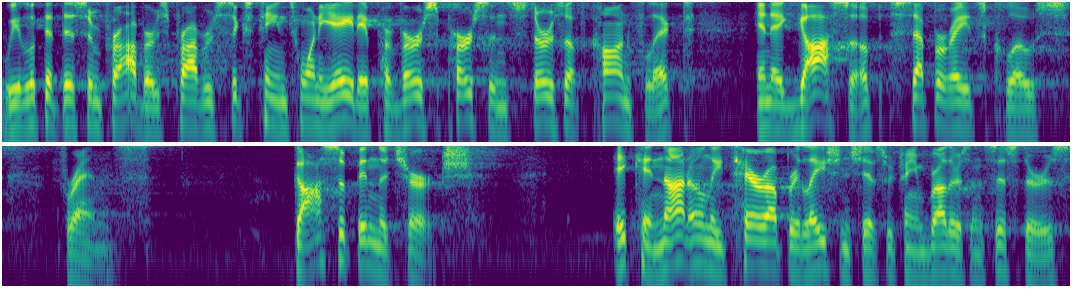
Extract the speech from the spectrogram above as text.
We looked at this in Proverbs, Proverbs 16 28. A perverse person stirs up conflict and a gossip separates close friends. Gossip in the church, it can not only tear up relationships between brothers and sisters,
